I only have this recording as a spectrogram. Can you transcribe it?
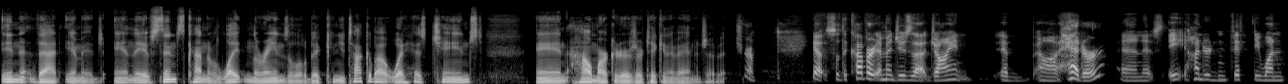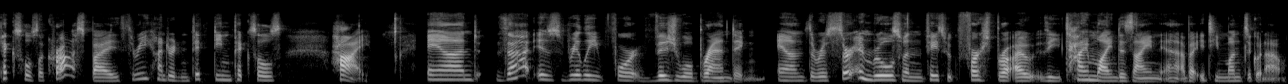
in that image. And they have since kind of lightened the reins a little bit. Can you talk about what has changed and how marketers are taking advantage of it? Sure. Yeah, so the cover image is that giant uh, header, and it's 851 pixels across by 315 pixels high. And that is really for visual branding. And there were certain rules when Facebook first brought out the timeline design uh, about 18 months ago now.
